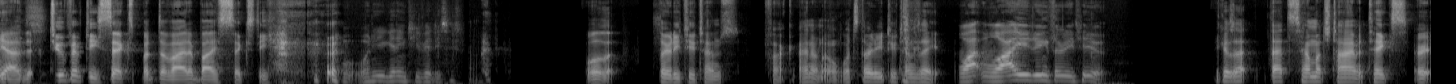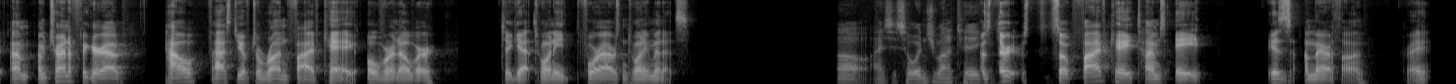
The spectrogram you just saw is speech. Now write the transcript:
Yeah, 256, but divided by 60. what are you getting 256 from? well, 32 times. Fuck, I don't know. What's 32 times eight? Why why are you doing 32? Because that that's how much time it takes. Or I'm I'm trying to figure out how fast you have to run 5k over and over to get 24 hours and 20 minutes. Oh, I see. So wouldn't you want to take? so 5k times 8 is a marathon, right?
